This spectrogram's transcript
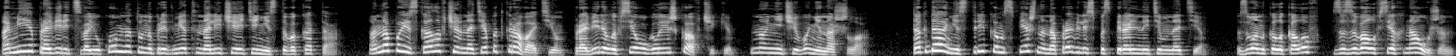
а Мия проверить свою комнату на предмет наличия тенистого кота. Она поискала в черноте под кроватью, проверила все углы и шкафчики, но ничего не нашла. Тогда они с Триком спешно направились по спиральной темноте. Звон колоколов зазывал всех на ужин –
